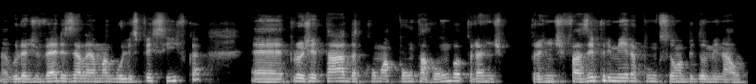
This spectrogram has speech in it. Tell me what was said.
A agulha de Veres ela é uma agulha específica, é, projetada com uma ponta romba para a gente para a gente fazer primeiro a punção abdominal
